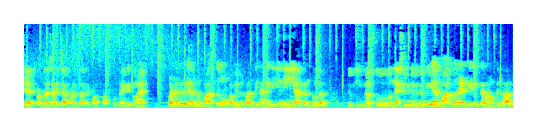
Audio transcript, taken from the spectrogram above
शायद पड़ता है, साढ़े चार, पाँच हज़ार के पास पास तो महँगे तो है। बट अगर यार मैं बात करूँ, अभी मेरे पास दिखाने के लिए नहीं यार कंट्रोलर क्योंकि मैं उसको नेक्स्ट वीडियो में, क्योंकि यार बात में रेड गेमिंग कर रहा हूँ फ़िलहाल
